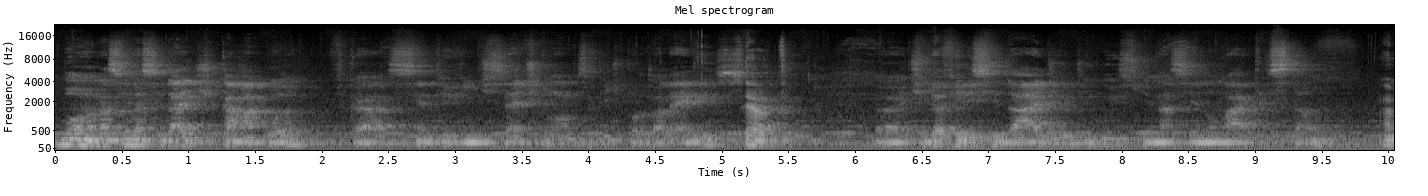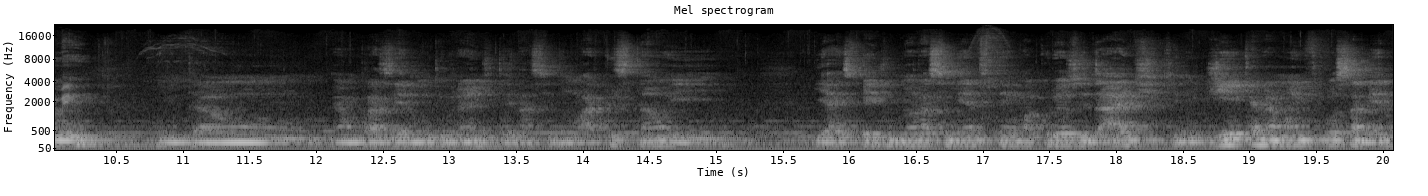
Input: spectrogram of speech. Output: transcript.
Bom, eu nasci na cidade de Camacuã, fica a 127 quilômetros aqui de Porto Alegre. Certo. Uh, tive a felicidade, eu digo isso, de nascer num lar cristão. Amém. Então, é um prazer muito grande ter nascido num lar cristão e, e a respeito do meu nascimento tem uma curiosidade que no dia que a minha mãe ficou sabendo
